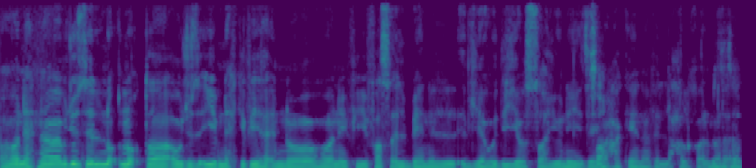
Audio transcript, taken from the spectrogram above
هون إحنا بجوز نقطة أو جزئية بنحكي فيها إنه هون في فصل بين ال- اليهودية والصهيونية زي صح. ما حكينا في الحلقة المرأة.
